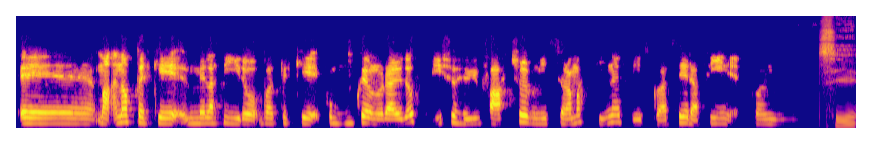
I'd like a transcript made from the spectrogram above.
Eh, ma non perché me la tiro, ma perché comunque è un orario d'ufficio che io faccio, inizio la mattina e finisco la sera, fine. Poi- Sì,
